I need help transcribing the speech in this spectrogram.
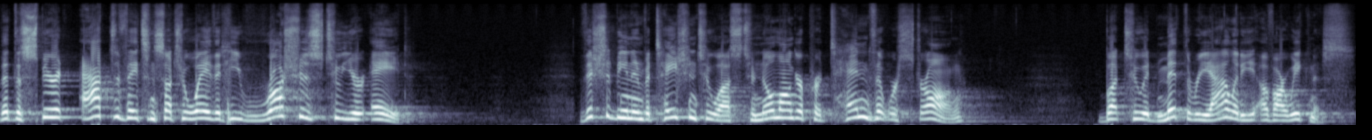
that the Spirit activates in such a way that he rushes to your aid. This should be an invitation to us to no longer pretend that we're strong but to admit the reality of our weakness.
